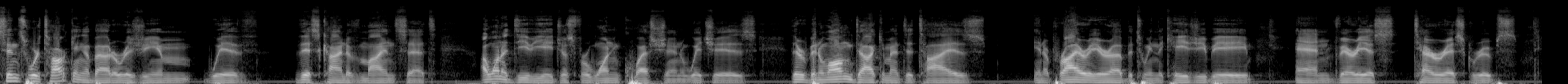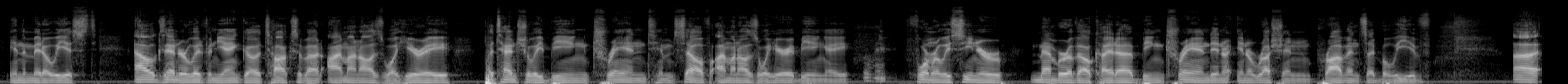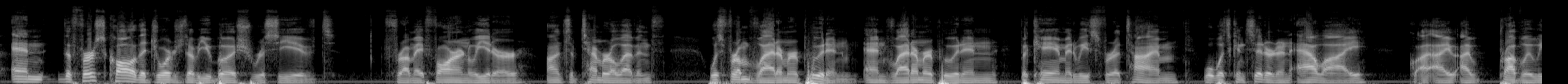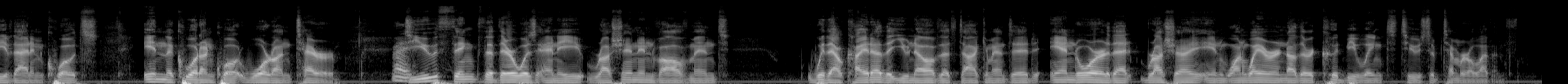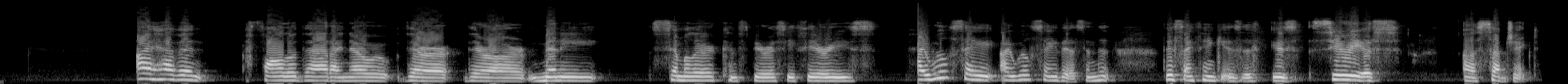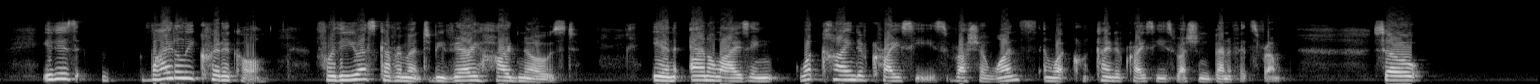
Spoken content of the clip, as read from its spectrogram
Since we're talking about a regime with this kind of mindset, I want to deviate just for one question, which is there have been long documented ties in a prior era between the KGB and various terrorist groups in the Middle East. Alexander Litvinenko talks about Ayman al Zawahiri potentially being trained himself. Ayman al Zawahiri being a okay. formerly senior member of Al Qaeda being trained in a, in a Russian province, I believe. Uh, and the first call that George W. Bush received from a foreign leader on September 11th was from Vladimir Putin. And Vladimir Putin became, at least for a time, what was considered an ally. I, I probably leave that in quotes in the quote unquote war on terror. Right. Do you think that there was any Russian involvement with Al Qaeda that you know of that's documented, and or that Russia, in one way or another, could be linked to September 11th? I haven't followed that. I know there there are many similar conspiracy theories. I will say I will say this, and th- this I think is a, is serious uh, subject. It is vitally critical for the U.S. government to be very hard nosed in analyzing what kind of crises Russia wants and what kind of crises Russia benefits from. So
